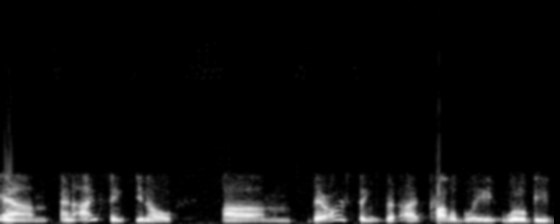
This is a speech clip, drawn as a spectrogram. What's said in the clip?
Um, and I think, you know, um, there are things that I probably will be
